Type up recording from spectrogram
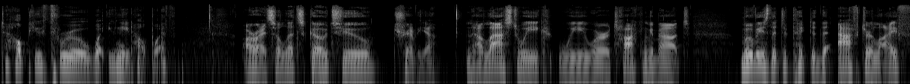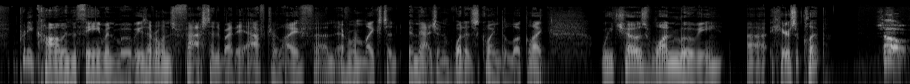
to help you through what you need help with. All right, so let's go to trivia. Now, last week we were talking about movies that depicted the afterlife. Pretty common theme in movies. Everyone's fascinated by the afterlife, and everyone likes to imagine what it's going to look like. We chose one movie. Uh, here's a clip. So,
